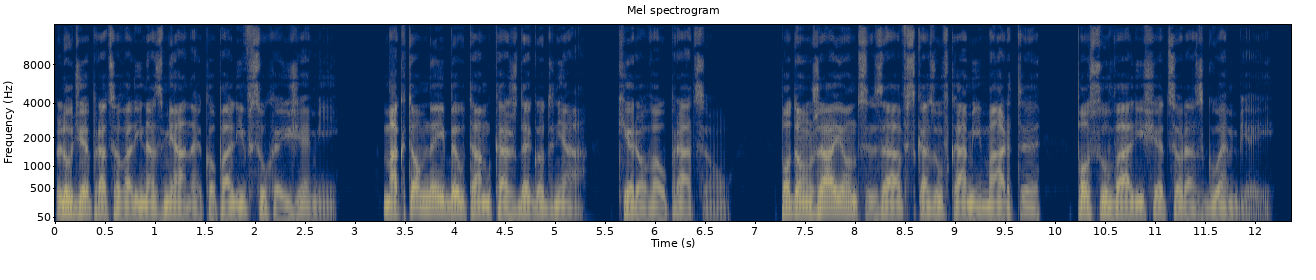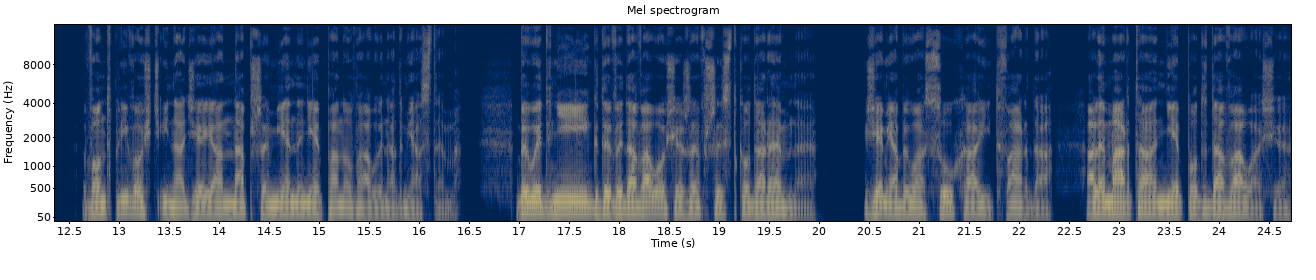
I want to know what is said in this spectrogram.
Ludzie pracowali na zmianę, kopali w suchej ziemi. McTomney był tam każdego dnia, kierował pracą. Podążając za wskazówkami Marty, posuwali się coraz głębiej. wątpliwość i nadzieja naprzemiennie panowały nad miastem. Były dni, gdy wydawało się, że wszystko daremne. Ziemia była sucha i twarda, ale Marta nie poddawała się,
